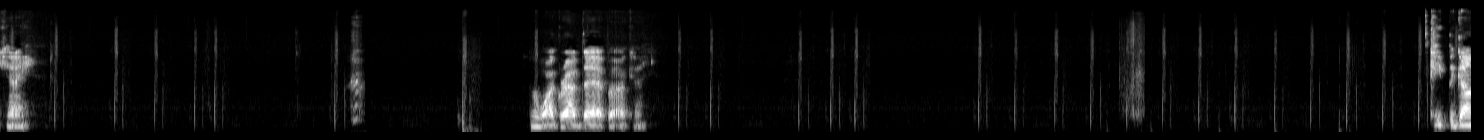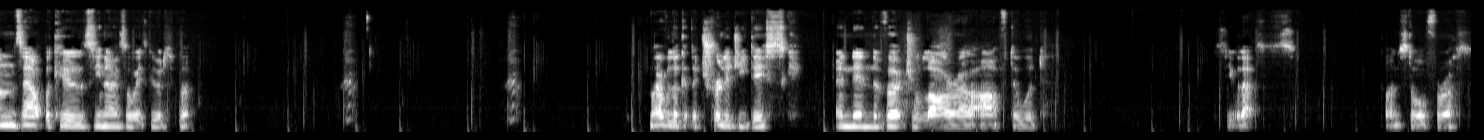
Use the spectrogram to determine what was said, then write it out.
Okay. I don't know what I grabbed there, but okay. Keep the guns out because, you know, it's always good, but... We'll have a look at the trilogy disc, and then the virtual Lara afterward. See what that's got in store for us.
